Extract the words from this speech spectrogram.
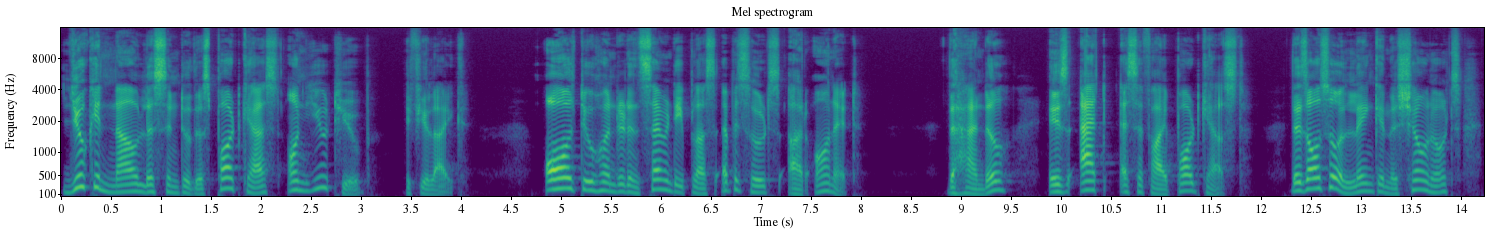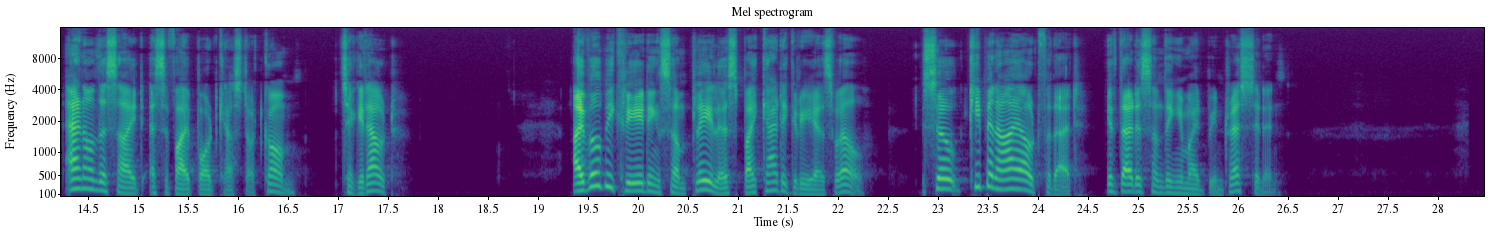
You can now listen to this podcast on YouTube if you like. All 270 plus episodes are on it. The handle is at SFI Podcast. There's also a link in the show notes and on the site sfipodcast.com. Check it out. I will be creating some playlists by category as well. So keep an eye out for that if that is something you might be interested in.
